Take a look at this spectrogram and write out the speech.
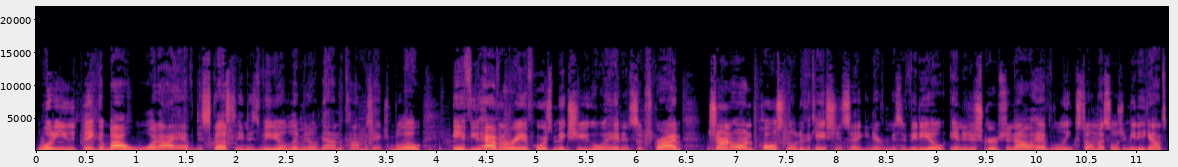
What do you think about what I have discussed in this video? Let me know down in the comment section below. If you haven't already, of course, make sure you go ahead and subscribe. Turn on post notifications so that you never miss a video. In the description, I'll have links to all my social media accounts.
